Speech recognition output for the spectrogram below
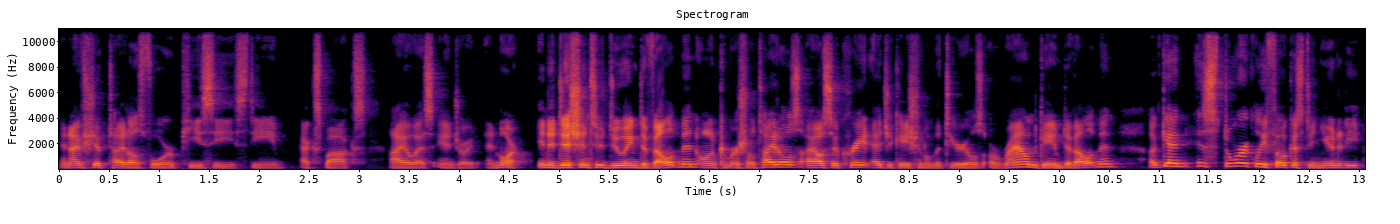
and I've shipped titles for PC, Steam, Xbox, iOS, Android, and more. In addition to doing development on commercial titles, I also create educational materials around game development. Again, historically focused in Unity,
